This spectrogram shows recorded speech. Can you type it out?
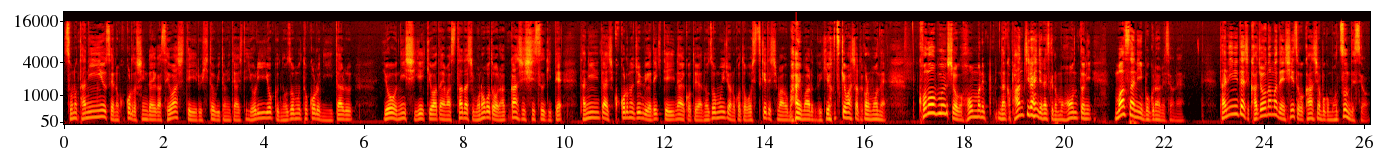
その他人優先の心と信頼が世話している人々に対してよりよく望むところに至るように刺激を与えます。ただし物事を楽観視しすぎて他人に対し心の準備ができていないことや望む以上のことを押し付けてしまう場合もあるので気をつけましょうってこれもうねこの文章がほんまになんかパンチラインじゃないですけどもう本当にまさに僕なんですよね。他人に対して過剰なまでに心底関心を僕持つんですよ。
